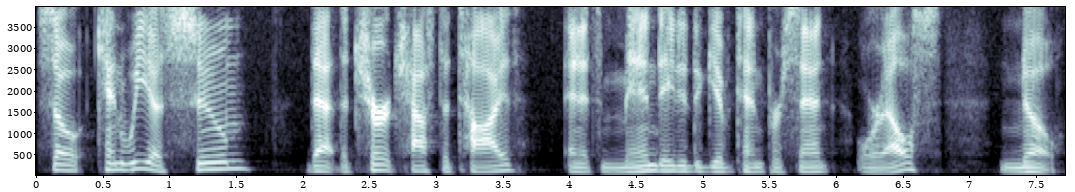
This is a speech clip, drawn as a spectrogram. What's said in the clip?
So, can we assume that the church has to tithe and it's mandated to give 10% or else? No.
